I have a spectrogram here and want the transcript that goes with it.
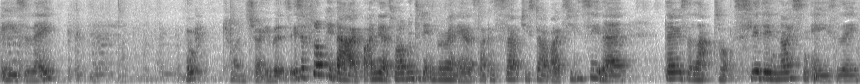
easily. Oh, try and show you, but it's, it's, a floppy bag, but I knew that's why I wanted it in Barenia. It's like a slouchy style bag. So you can see there, there is the laptop, slid in nice and easily.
